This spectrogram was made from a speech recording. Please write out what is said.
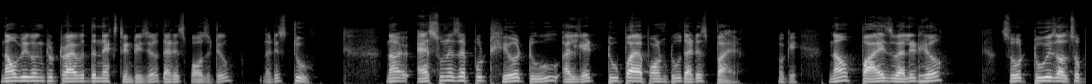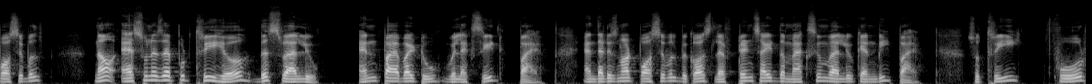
Now we're going to try with the next integer that is positive that is 2. Now as soon as I put here 2, I'll get 2 pi upon 2 that is pi. Okay. Now pi is valid here. So 2 is also possible. Now as soon as I put 3 here, this value n pi by 2 will exceed pi and that is not possible because left hand side the maximum value can be pi. So 3, 4,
